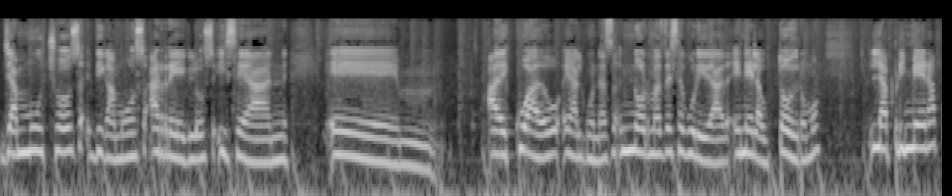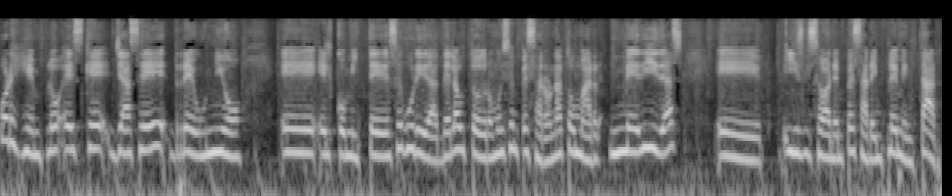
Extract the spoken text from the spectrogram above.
ya muchos, digamos, arreglos y se han eh, adecuado algunas normas de seguridad en el autódromo. La primera, por ejemplo, es que ya se reunió eh, el comité de seguridad del autódromo y se empezaron a tomar medidas eh, y se van a empezar a implementar.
